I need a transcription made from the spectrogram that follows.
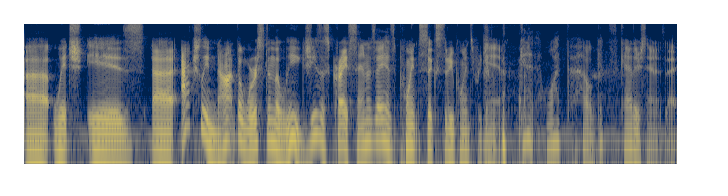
uh, which is uh, actually not the worst in the league. Jesus Christ. San Jose has 0.63 points per game. Get it? What the hell? Get together, San Jose.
